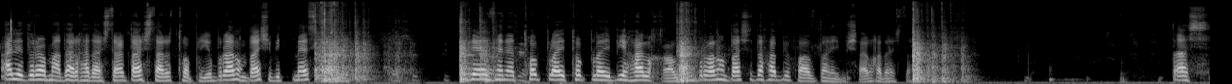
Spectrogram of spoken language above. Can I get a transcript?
Ali duramadı arkadaşlar. Taşları topluyor. Buranın taşı bitmez ki. Ben sene toplay toplay bir hal kaldım. Buranın taşı daha bir fazlaymış arkadaşlar. Taş.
